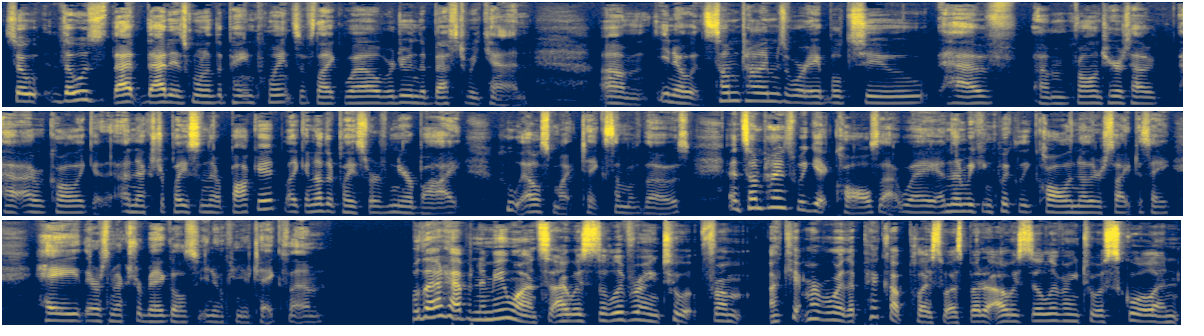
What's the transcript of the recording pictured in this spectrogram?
So those that that is one of the pain points of like, well, we're doing the best we can. Um, you know, sometimes we're able to have um, volunteers have, I would call like an extra place in their pocket, like another place sort of nearby. Who else might take some of those? And sometimes we get calls that way, and then we can quickly call another site to say, hey, there's some extra bagels, you know, can you take them? Well, that happened to me once. I was delivering to from I can't remember where the pickup place was, but I was delivering to a school in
